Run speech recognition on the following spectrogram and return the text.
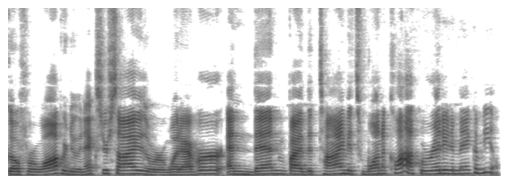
go for a walk or do an exercise or whatever and then by the time it's one o'clock we're ready to make a meal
